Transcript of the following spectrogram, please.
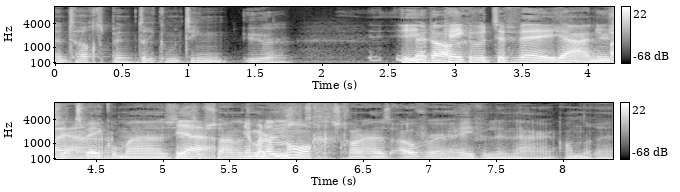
Het hoogtepunt, 3,10 uur. Per dag. Keken we tv? Ja, nu is Oh, het ja. 2,6 Ja. of zo aan het Ja, maar dan. Dus nog. het is gewoon aan het overhevelen naar andere...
